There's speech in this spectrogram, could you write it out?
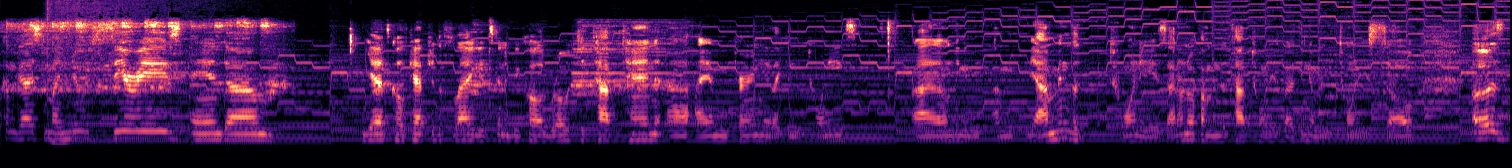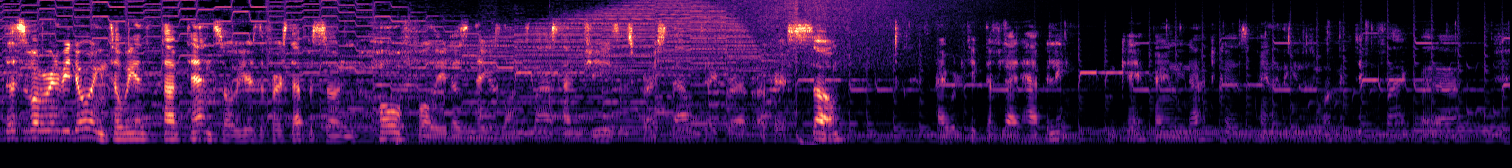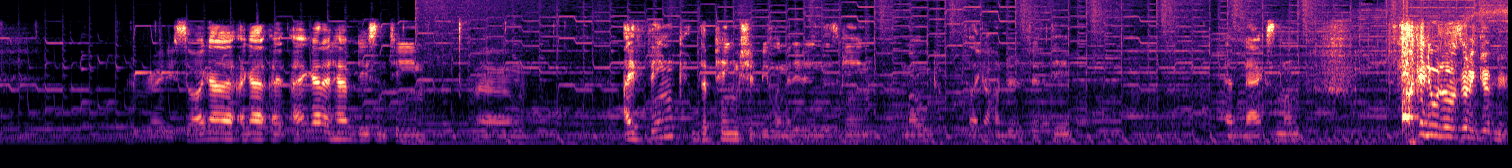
guys to my new series, and um, yeah, it's called Capture the Flag. It's gonna be called Road to Top 10. Uh, I am currently like in the 20s. Uh, I don't think I'm. Yeah, I'm in the 20s. I don't know if I'm in the top 20s, but I think I'm in the 20s. So. Uh, this is what we're to be doing until we get to the top 10. So here's the first episode, and hopefully it doesn't take as long as last time. Jesus Christ, that would take forever. Okay, so I will take the flag happily. Okay, apparently not, because apparently So I got, I got, I, I gotta have decent team. Um, I think the ping should be limited in this game mode to like 150 at maximum. Fuck! I knew it was gonna get me.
